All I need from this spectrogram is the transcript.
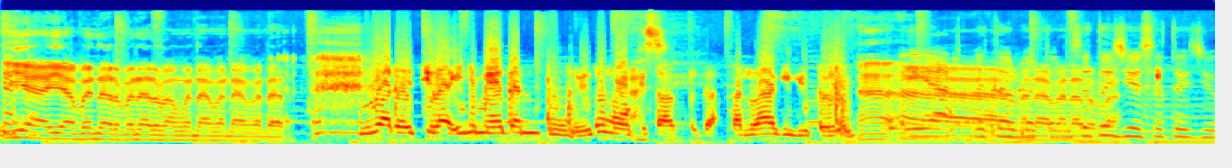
Iya, iya benar, benar bang, benar, benar, benar. Dulu ada istilah ini Medan bu, itu mau kita tegakkan lagi gitu. Ah, Iya, ah, betul benar, betul. benar, setuju, setuju.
